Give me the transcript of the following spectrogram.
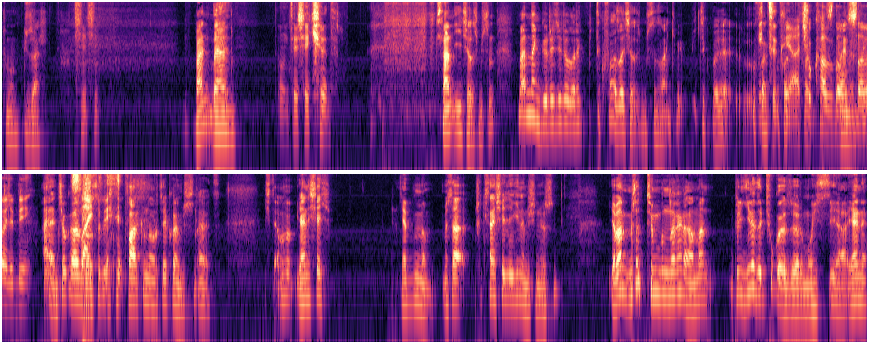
Tamam güzel. Ben beğendim. Tamam teşekkür ederim. Sen iyi çalışmışsın. Benden göreceli olarak bir tık fazla çalışmışsın sanki. Bir, bir tık böyle ufak Bir tık ufak, ya. ufak. Çok az da Aynen. olsa böyle bir Aynen çok az da olsa Slightly. bir farkını ortaya koymuşsun evet. İşte ama yani şey ya bilmiyorum. Mesela peki sen şeyle ilgili ne düşünüyorsun? Ya ben mesela tüm bunlara rağmen yine de çok özlüyorum o hissi ya. Yani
